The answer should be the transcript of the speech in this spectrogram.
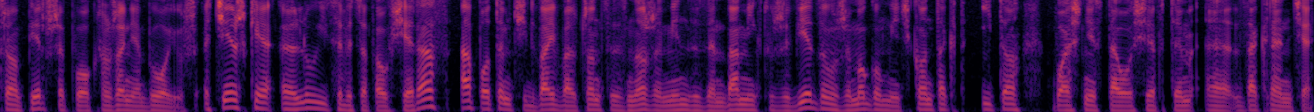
sobą. Pierwsze półokrążenia było już ciężkie. Luis wycofał się raz, a potem ci dwaj walczący z nożem między zębami, którzy wiedzą, że mogą mieć kontakt i to właśnie stało się w tym e, zakręcie.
